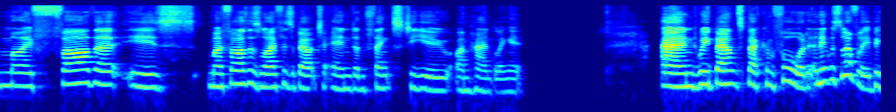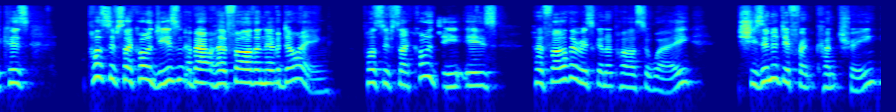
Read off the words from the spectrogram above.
my father is my father's life is about to end, and thanks to you, I'm handling it. And we bounced back and forward and it was lovely because positive psychology isn't about her father never dying. Positive psychology is her father is going to pass away. She's in a different country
